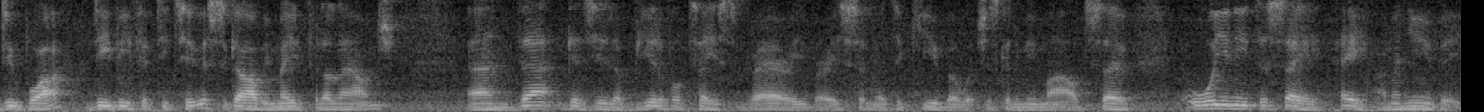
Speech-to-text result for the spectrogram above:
Dubois DB52, a cigar we made for the lounge. And that gives you the beautiful taste, very, very similar to Cuba, which is going to be mild. So all you need to say, hey, I'm a newbie.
